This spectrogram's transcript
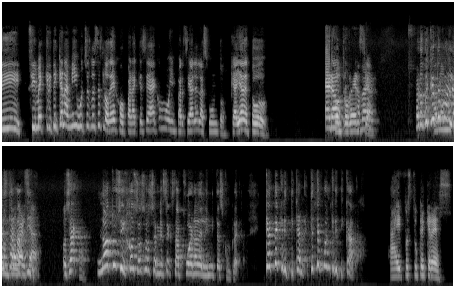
Sí, si me critican a mí, muchas veces lo dejo para que sea como imparcial el asunto, que haya de todo. Pero, controversia. ver, Pero ¿de qué te molestan a ti? controversia. O sea, no a tus hijos, eso se me hace que está fuera de límites completo. ¿Qué te critican? ¿Qué te pueden criticar? Ay, pues tú qué crees?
